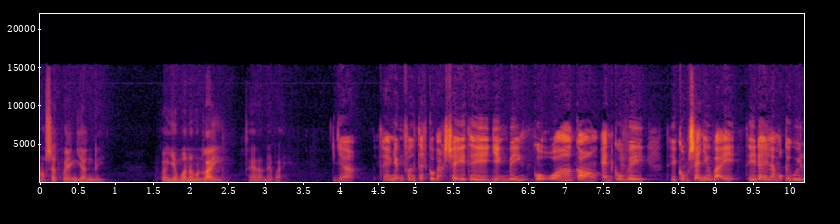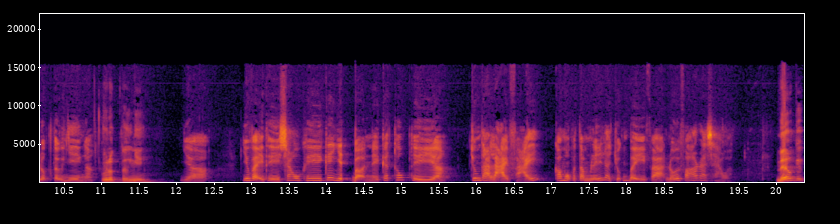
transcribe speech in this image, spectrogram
nó sẽ quen dần đi quen dần mà nó mới lây thế là như vậy Dạ, theo những phân tích của bác sĩ thì diễn biến của con nCoV thì cũng sẽ như vậy. Thì đây là một cái quy luật tự nhiên à. quy luật tự nhiên Dạ. Như vậy thì sau khi cái dịch bệnh này kết thúc thì à, chúng ta lại phải có một cái tâm lý là chuẩn bị và đối phó ra sao ạ? nếu cái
